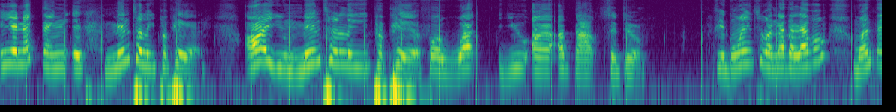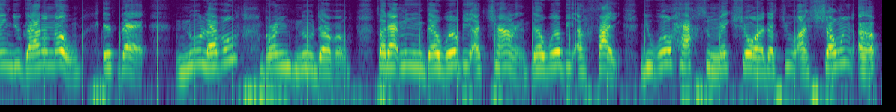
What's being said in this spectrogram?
And your next thing is mentally prepared. Are you mentally prepared for what you are about to do? If you're going to another level, one thing you gotta know is that new level bring new devil. So that means there will be a challenge, there will be a fight. You will have to make sure that you are showing up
